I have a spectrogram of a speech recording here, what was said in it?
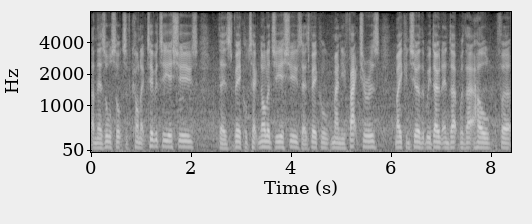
and there's all sorts of connectivity issues there's vehicle technology issues, there's vehicle manufacturers making sure that we don't end up with that whole, for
